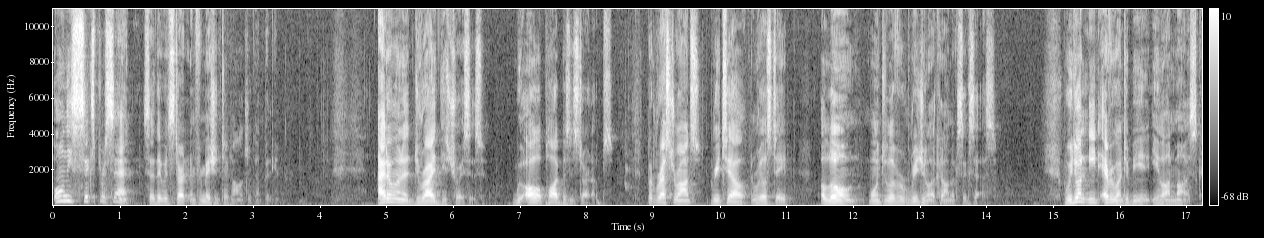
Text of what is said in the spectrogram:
Only 6% said they would start an information technology company. I don't want to deride these choices. We all applaud business startups. But restaurants, retail, and real estate alone won't deliver regional economic success. We don't need everyone to be an Elon Musk,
